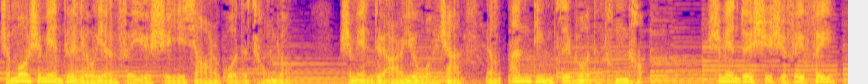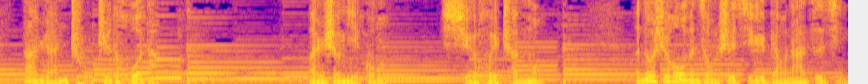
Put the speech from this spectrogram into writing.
沉默是面对流言蜚语时一笑而过的从容。是面对尔虞我诈能安定自若的通透，是面对是是非非淡然处之的豁达。半生已过，学会沉默。很多时候，我们总是急于表达自己，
